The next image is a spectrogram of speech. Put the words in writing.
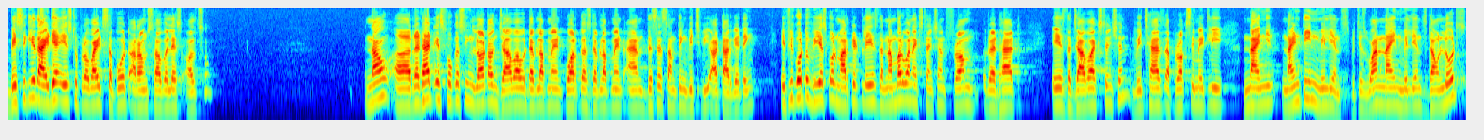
basically the idea is to provide support around serverless also. Now, uh, Red Hat is focusing a lot on Java development, Quarkus development, and this is something which we are targeting. If you go to VS Code Marketplace, the number one extension from Red Hat is the Java extension, which has approximately 19 millions, which is 19 millions downloads.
